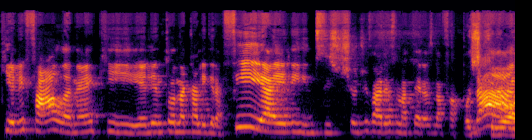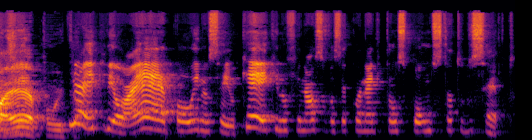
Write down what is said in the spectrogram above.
que ele fala, né, que ele entrou na caligrafia, ele desistiu de várias matérias na faculdade. Depois criou a Apple. E, e aí criou a Apple e não sei o quê, que no final, se você conecta os pontos, está tudo certo.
